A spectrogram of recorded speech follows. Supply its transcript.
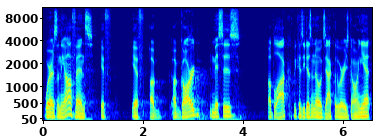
Whereas in the offense, if if a, a guard misses a block because he doesn't know exactly where he's going yet,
